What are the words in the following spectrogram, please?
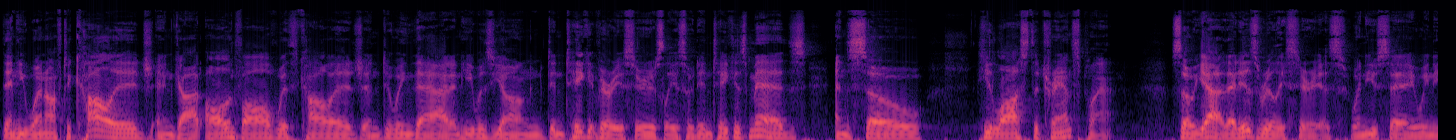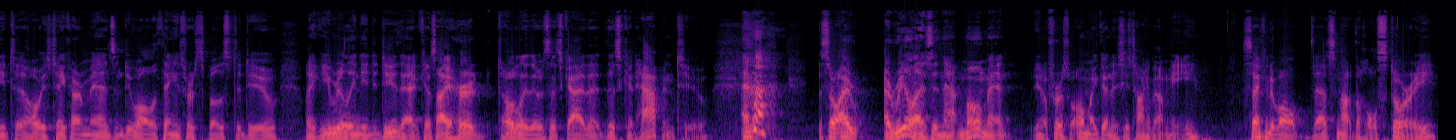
then he went off to college and got all involved with college and doing that and he was young didn't take it very seriously so he didn't take his meds and so he lost the transplant So yeah, that is really serious. When you say we need to always take our meds and do all the things we're supposed to do, like you really need to do that because I heard totally there was this guy that this could happen to, and so I I realized in that moment, you know, first of all, oh my goodness, he's talking about me. Second of all, that's not the whole story.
